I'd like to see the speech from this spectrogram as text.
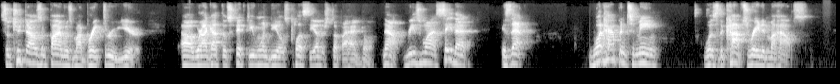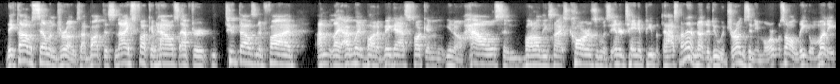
So 2005 was my breakthrough year, uh, where I got those 51 deals plus the other stuff I had going. Now, reason why I say that is that what happened to me was the cops raided my house. They thought I was selling drugs. I bought this nice fucking house after 2005. I'm like, I went and bought a big ass fucking, you know, house and bought all these nice cars and was entertaining people at the house. But I have nothing to do with drugs anymore. It was all legal money.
